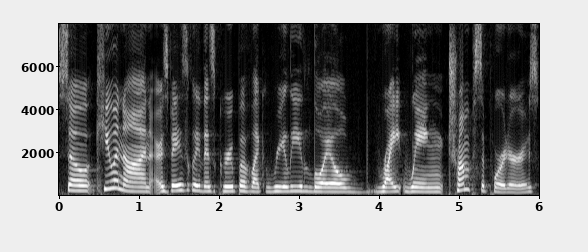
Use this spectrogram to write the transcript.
So QAnon is basically this group of like really loyal right wing Trump supporters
